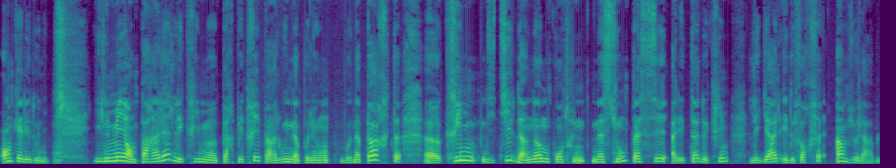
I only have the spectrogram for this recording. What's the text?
en Calédonie. Il met en parallèle les crimes perpétrés par Louis-Napoléon Bonaparte, euh, crimes, dit-il, d'un homme contre une nation passé à l'état de crime légal et de forfait inviolable.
